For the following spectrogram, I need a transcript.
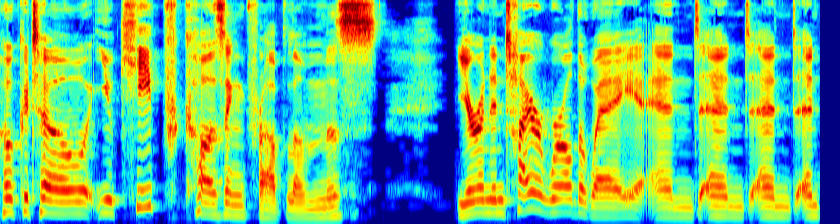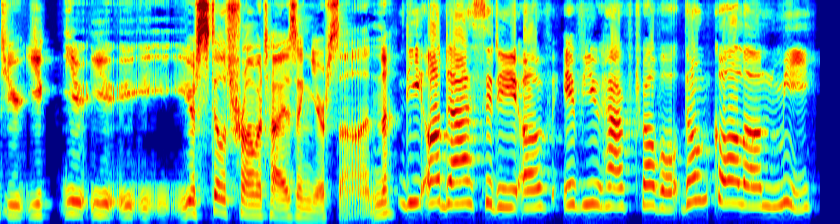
Hokuto, you keep causing problems. You're an entire world away, and and and and you you you you you- you're still traumatizing your son. The audacity of if you have trouble, don't call on me.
